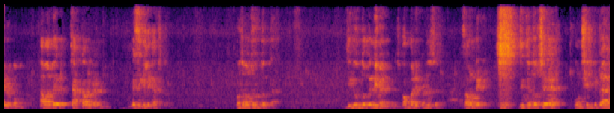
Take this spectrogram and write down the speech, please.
এরকম। আমাদের চারটা অর্গান বেসিক্যালি কাজ করে। প্রথম হচ্ছে উদ্যোক্তা। যিনি উদ্যোগটা নেবেন কোম্পানি প্রডিউসার সাউন্ড টেক দ্বিতীয়ত হচ্ছে কোন শিল্পীটার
